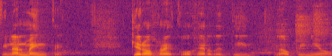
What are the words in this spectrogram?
Finalmente, quiero recoger de ti la opinión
